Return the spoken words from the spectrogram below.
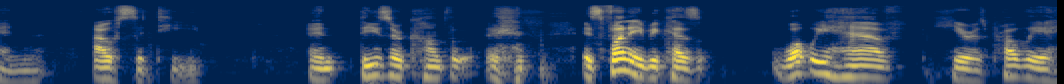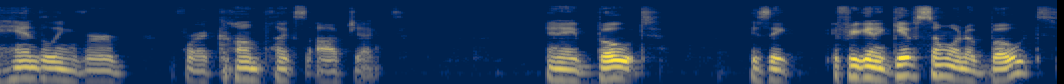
and ausati? And these are compl- it's funny because what we have here is probably a handling verb for a complex object. And a boat is a if you're going to give someone a boat,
